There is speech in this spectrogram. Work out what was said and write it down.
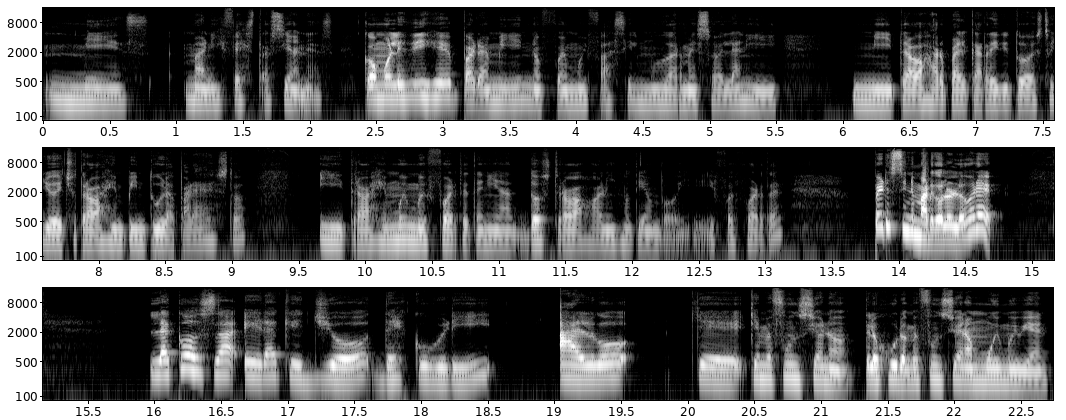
mis manifestaciones? Como les dije, para mí no fue muy fácil mudarme sola ni ni trabajar para el carrito y todo esto. Yo de hecho trabajé en pintura para esto y trabajé muy muy fuerte, tenía dos trabajos al mismo tiempo y, fue fuerte. Pero sin embargo lo logré. La cosa era que yo descubrí algo que, que me funcionó, te lo juro, me funciona muy muy bien.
